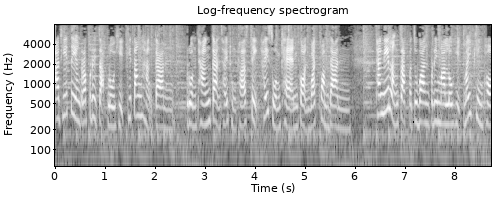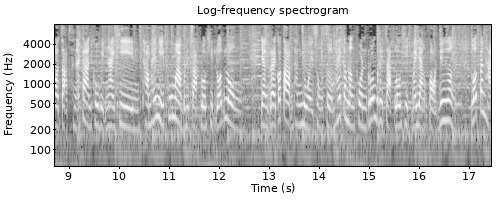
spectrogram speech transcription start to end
อาทิเตียงรับบริจาคโลหิตที่ตั้งห่างกัน รวมทั้งการใช้ถุงพลาสติกให้สวมแขนก่อนวัดความดัน ทั้งนี้หลังจากปัจจุบันปริมาณโลหิตไม่เพียงพอจากสถานการณ์โควิด -19 ทำให้มีผู้มาบริจาคโลหิตลดลง อย่างไรก็ตามทางหน่วยส่งเสริมให้กำลังพลร่วมบริจาคโลหิตมาอย่างต่อเนื่อง ลดปัญหา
